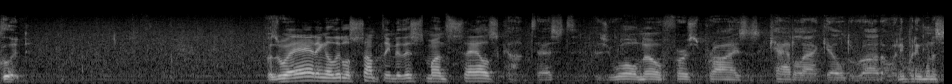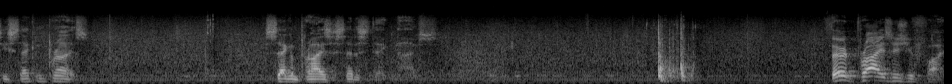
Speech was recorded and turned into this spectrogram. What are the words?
Good. Because we're adding a little something to this month's sales contest. As you all know, first prize is a Cadillac Eldorado. Anybody want to see second prize? Second prize, is a set of steak knives. Third prize is you're fired.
